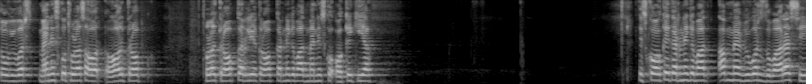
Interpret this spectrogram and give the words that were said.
तो व्यूवर्स, मैंने इसको थोड़ा सा और और क्रॉप, थोड़ा क्रॉप कर लिया। क्रॉप करने के बाद मैंने इसको ओके किया। इसको ओके करने के बाद अब मैं व्यूवर्स दोबारा से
